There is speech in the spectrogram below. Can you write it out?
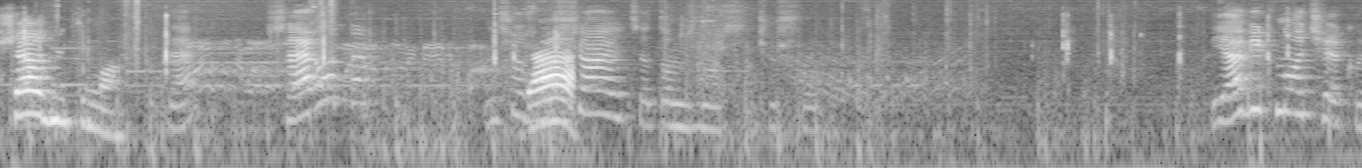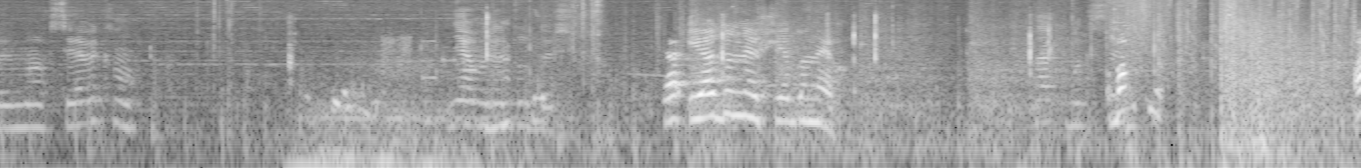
ще одна тіма. де? Ще одна? Ну що, Да. знущаються там з нас, чи що? Я вікно чекаю, Макс, я вікно. Ні, вони тут десь. Я, я до них, я до них. Так, Максим. Бачу. А,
